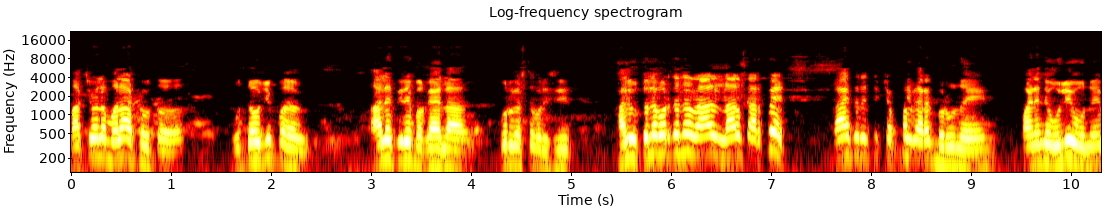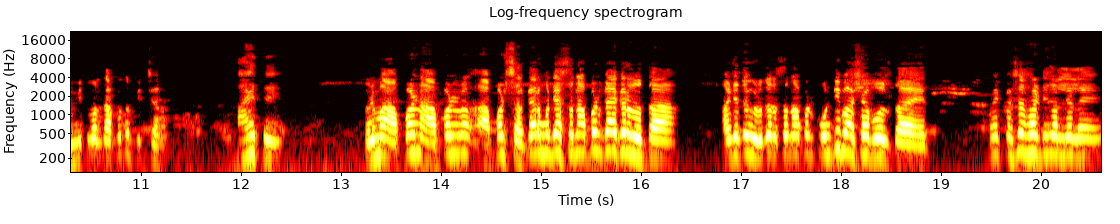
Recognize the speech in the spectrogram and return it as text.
मागच्या वेळेला मला आठवतं उद्धवजी आले तिथे बघायला. पूरग्रस्त परिस्थितीत. खाली उतरल्यावर त्यांना लाल लाल कार्पेट काय तर त्याची चप्पल घरात भरू नये. पाण्याने ओली होऊ नये. मी तुम्हाला दाखवतो पिक्चर आहे ते. म्हणजे मग आपण आपण आपण सरकारमध्ये असताना आपण काय करत होता? आणि त्याच्या विरोधात असताना आपण कोणती भाषा बोलतायत? म्हणजे कशासाठी चाललेलं आहे?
